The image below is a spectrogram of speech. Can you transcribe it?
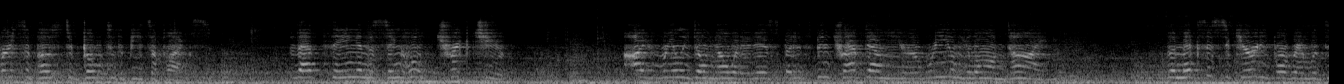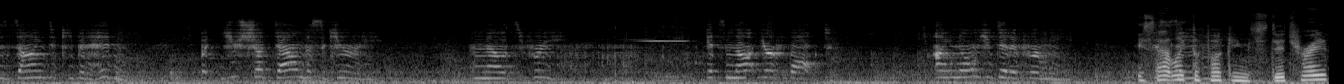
Never supposed to go to the Pizzaplex. That thing in the sinkhole tricked you. I really don't know what it is, but it's been trapped down here a really long time. The Nexus security program was designed to keep it hidden, but you shut down the security. And now it's free. It's not your fault. I know you did it for me, Is that like the fucking Stitchwraith?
